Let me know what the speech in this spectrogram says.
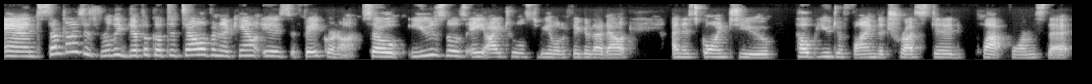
And sometimes it's really difficult to tell if an account is fake or not. So use those AI tools to be able to figure that out. And it's going to help you to find the trusted platforms that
